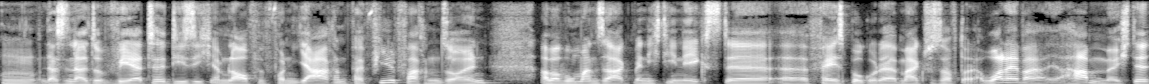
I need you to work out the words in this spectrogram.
Mm, das sind also Werte, die sich im Laufe von Jahren vervielfachen sollen, aber wo man sagt, wenn ich die nächste äh, Facebook oder Microsoft oder whatever haben möchte,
